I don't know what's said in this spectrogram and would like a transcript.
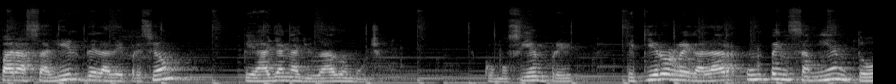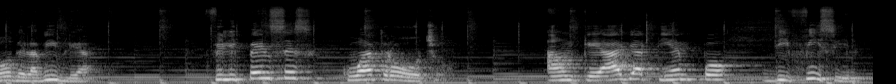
para salir de la depresión te hayan ayudado mucho. Como siempre, te quiero regalar un pensamiento de la Biblia. Filipenses 4:8. Aunque haya tiempo difícil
